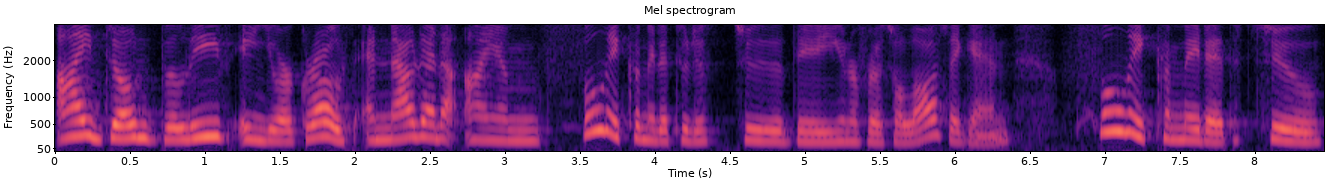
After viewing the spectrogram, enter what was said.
I don't believe in your growth. And now that I am fully committed to, this, to the universal laws again, fully committed to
